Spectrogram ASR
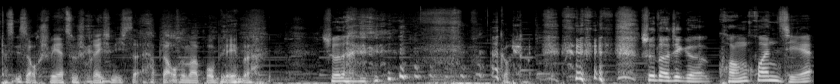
Das ist auch schwer zu sprechen. Ich habe da auch immer Probleme. 说到 Gott. 说到这个狂欢节，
